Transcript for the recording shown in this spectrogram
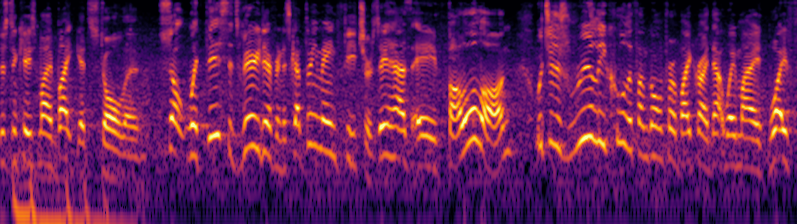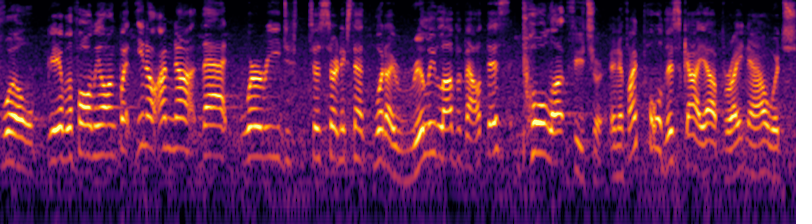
just in case my bike gets stolen. So with this, it's very different. It's got three main features. It has a follow along, which is really cool if I'm going for a bike ride. That way my wife will be able to follow me along. But you know, I'm not that worried to a certain extent. What I really love about this, pull up feature. And if I pull this guy up right now, which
